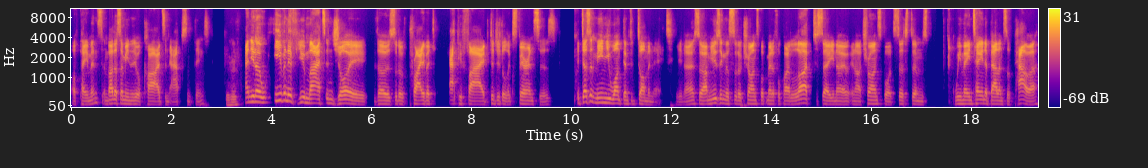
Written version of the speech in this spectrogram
of payments. And by this, I mean your cards and apps and things. Mm-hmm. And, you know, even if you might enjoy those sort of private, appified digital experiences, it doesn't mean you want them to dominate, you know? So I'm using this sort of transport metaphor quite a lot to say, you know, in our transport systems, we maintain a balance of power.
